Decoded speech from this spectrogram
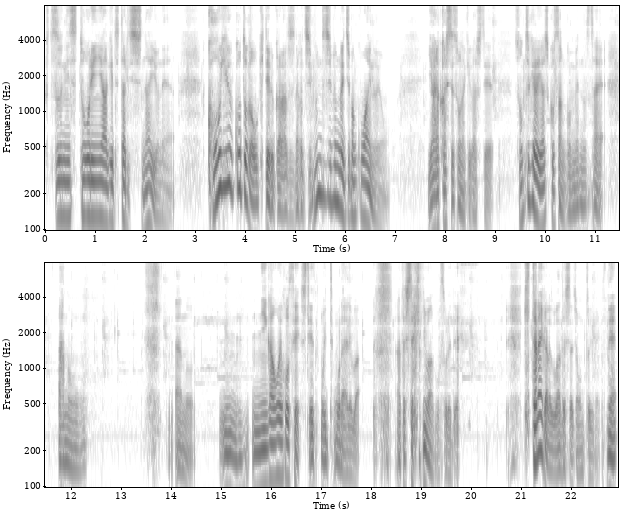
普通にストーリーに上げてたりしないよね。こういうことが起きてるから私なんか自分で自分が一番怖いのよやらかしてそうな気がしてその時はやしこさんごめんなさいあのあのうん似顔絵補正しておいてもらえれば私的にはもうそれで。汚いから私たち本当にね。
